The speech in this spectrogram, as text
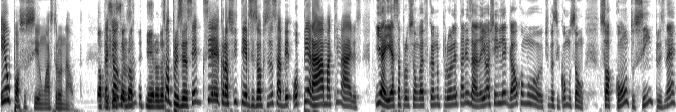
eu posso ser um astronauta. Só precisa a ser alguns- crossfiteiro, né? Só precisa ser, ser crossfiteiro, você só precisa saber operar maquinários. E aí essa profissão vai ficando proletarizada. E eu achei legal como, tipo assim, como são só contos simples, né?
